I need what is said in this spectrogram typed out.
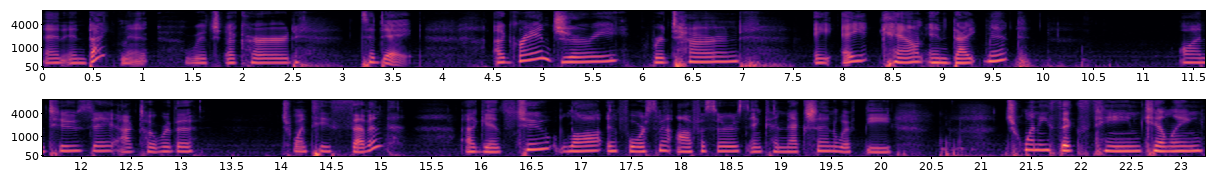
and indictment which occurred today. A grand jury returned a eight count indictment on Tuesday, October the 27th against two law enforcement officers in connection with the 2016 killing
